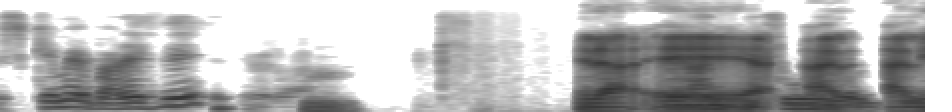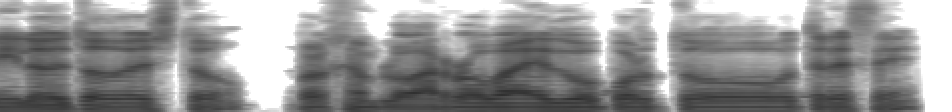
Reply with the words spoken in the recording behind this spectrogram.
Es que me parece. de verdad. Mm. Mira, eh, al hilo de todo esto, por ejemplo, arroba eduoporto13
